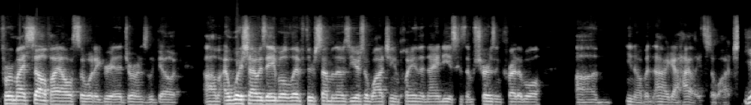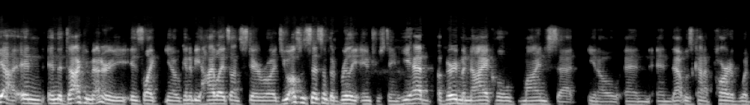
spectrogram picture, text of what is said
for myself, I also would agree that Jordan's the goat. Um, I wish I was able to live through some of those years of watching and playing in the '90s because I'm sure it's incredible. Um, you know, but now I got highlights to watch. Yeah, and and the documentary is like you know going to be highlights on steroids. You also said something really interesting. He had a very maniacal mindset, you know, and and that was kind of part of what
